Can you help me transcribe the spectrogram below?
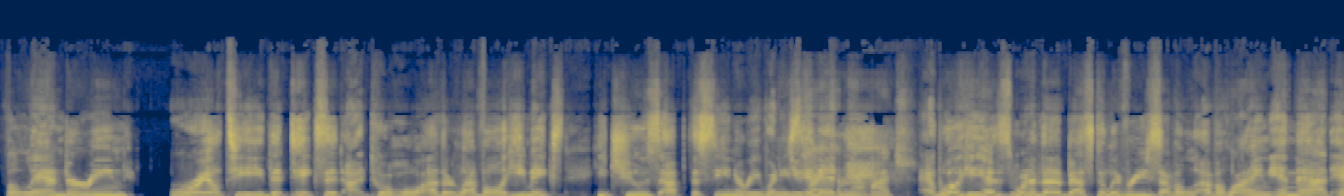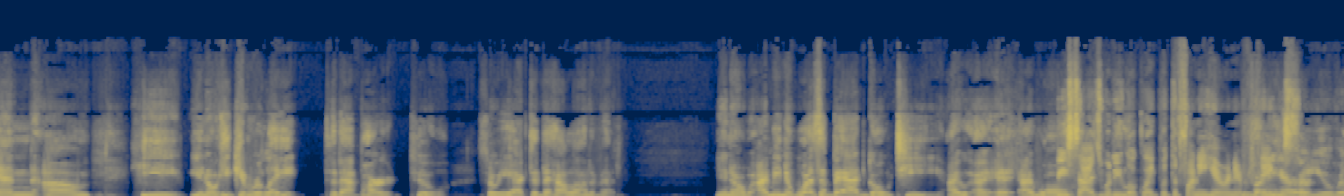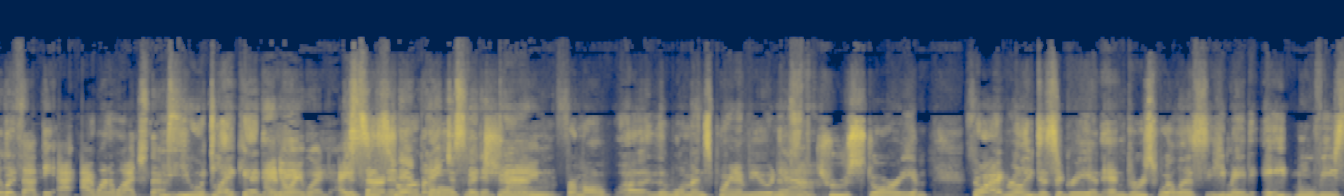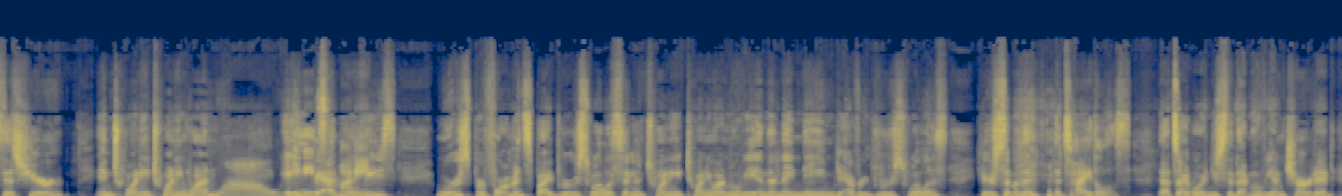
philandering royalty that takes it uh, to a whole other level. He makes he chews up the scenery when he's You in like it. him that much? Uh, Well, he is one of the best deliveries of a of a line in that, and um, he you know he can relate to that part too. So he acted the hell out of it. You know, I mean, it was a bad goatee. I I, I won't. Besides what he looked like with the funny hair and funny everything. hair. So you really But- thought the I, I want to watch this. You would like it. I and know it- I would. I started it, but I just needed time. from a uh, the woman's point of view, and it's a true story. And so I really disagree. And, and Bruce Willis, he made eight movies this year in 2021. Wow. eight he needs bad movies. Worst performance by Bruce Willis in a 2021 movie, and then they named every Bruce Willis. Here's some of the, the titles. That's why when you said that movie Uncharted,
